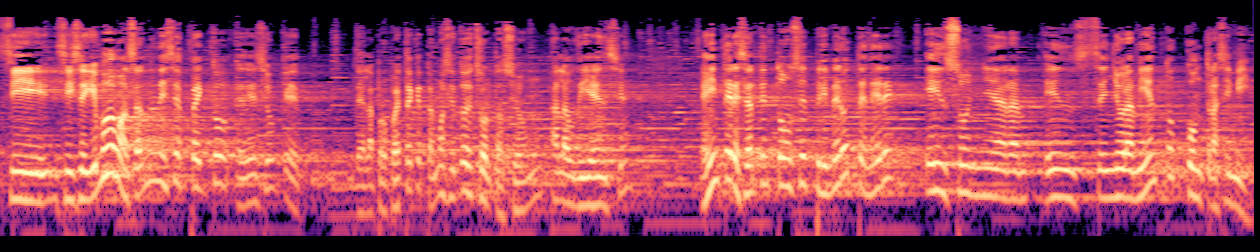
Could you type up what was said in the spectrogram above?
si, si seguimos avanzando en ese aspecto, Edesio, que de la propuesta que estamos haciendo de exhortación a la audiencia, es interesante entonces primero tener enseñoramiento contra sí mismo.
